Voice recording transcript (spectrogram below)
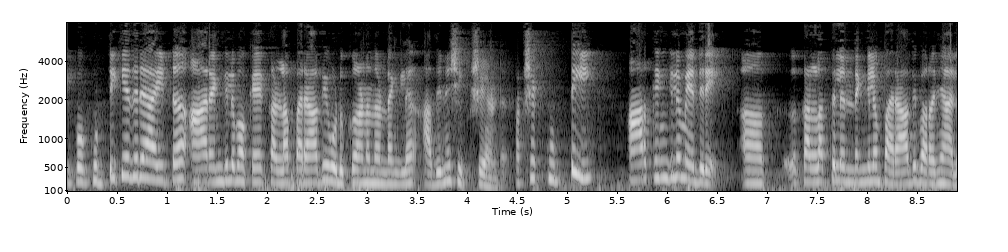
ഇപ്പോൾ കുട്ടിക്കെതിരായിട്ട് ആരെങ്കിലുമൊക്കെ കള്ളപ്പരാതി കൊടുക്കുകയാണെന്നുണ്ടെങ്കിൽ അതിന് ശിക്ഷയുണ്ട്. പക്ഷെ കുട്ടി ആർക്കെങ്കിലും എതിരെ കള്ളത്തിൽ എന്തെങ്കിലും പരാതി പറഞ്ഞാൽ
